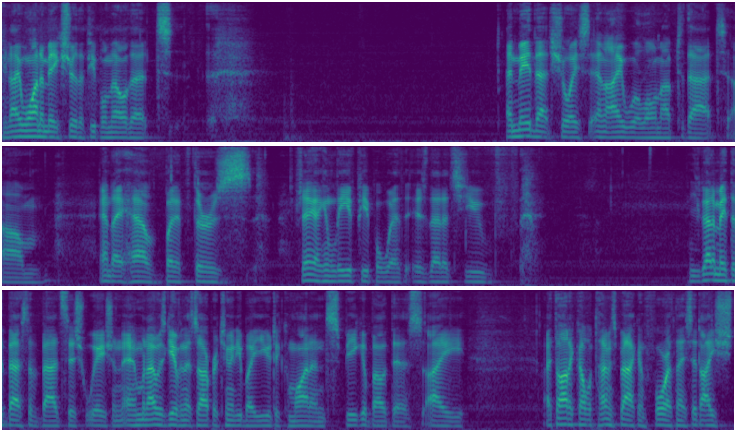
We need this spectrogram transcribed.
and I want to make sure that people know that I made that choice, and I will own up to that. Um, and I have. But if there's something I can leave people with is that it's you've you've got to make the best of a bad situation. And when I was given this opportunity by you to come on and speak about this, I I thought a couple times back and forth, and I said I sh-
